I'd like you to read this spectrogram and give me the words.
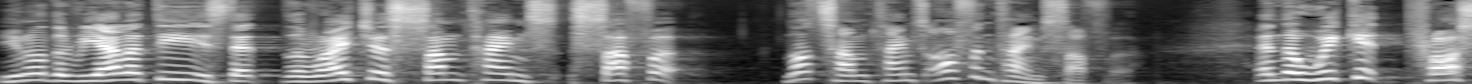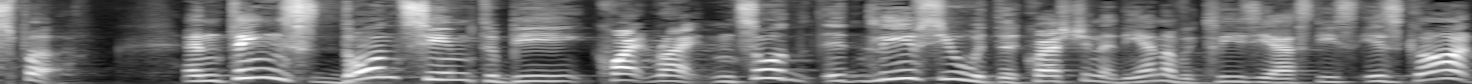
You know, the reality is that the righteous sometimes suffer. Not sometimes, oftentimes suffer. And the wicked prosper. And things don't seem to be quite right. And so it leaves you with the question at the end of Ecclesiastes is God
